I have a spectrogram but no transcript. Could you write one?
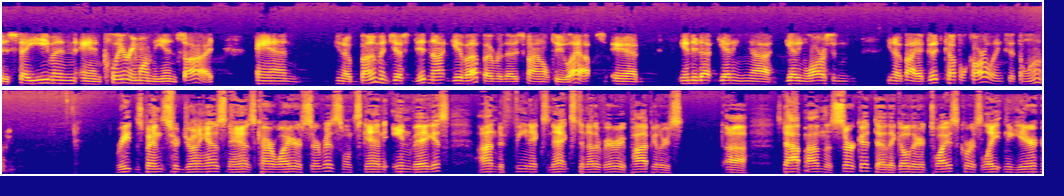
to stay even and clear him on the inside, and you know Bowman just did not give up over those final two laps and ended up getting uh, getting Larson, you know, by a good couple car lengths at the line. Reid Spencer joining us, NASCAR Wire Service, once again in Vegas. On to Phoenix next, another very popular uh, stop on the circuit. Uh, they go there twice, of course, late in the year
